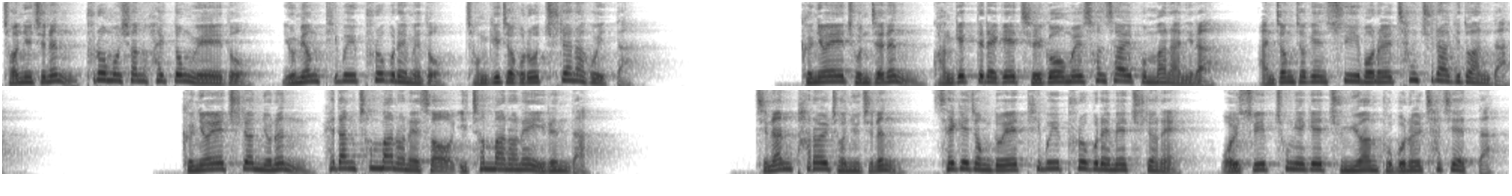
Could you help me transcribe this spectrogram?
전유진은 프로모션 활동 외에도 유명 TV 프로그램에도 정기적으로 출연하고 있다. 그녀의 존재는 관객들에게 즐거움을 선사할 뿐만 아니라 안정적인 수입원을 창출하기도 한다. 그녀의 출연료는 회당 천만 원에서 2천만 원에 이른다. 지난 8월 전유진은 3개 정도의 TV 프로그램에 출연해 월 수입 총액의 중요한 부분을 차지했다.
